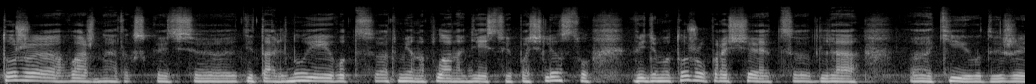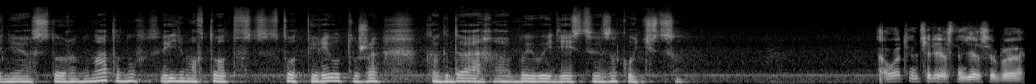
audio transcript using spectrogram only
тоже важная, так сказать, э, деталь. Ну и вот отмена плана действий по членству, видимо, тоже упрощает для э, Киева движение в сторону НАТО, ну, видимо, в тот, в тот период уже, когда э, боевые действия закончатся. А вот интересно, если бы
